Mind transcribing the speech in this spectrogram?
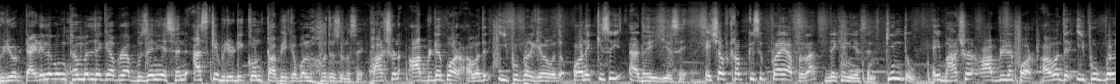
ভিডিওর টাইটেল এবং থাম্বেল দেখে আপনারা বুঝে নিয়েছেন আজকে ভিডিওটি কোন টপিকেবল হতে চলেছে। ভার্সন আপডেটের পর আমাদের ই ফুটবল গেমের মধ্যে অনেক কিছুই অ্যাড হয়ে গিয়েছে। এইসব সব কিছু প্রায় আপনারা দেখে নিয়েছেন। কিন্তু এই ভার্সন আপডেটের পর আমাদের ই ফুটবল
